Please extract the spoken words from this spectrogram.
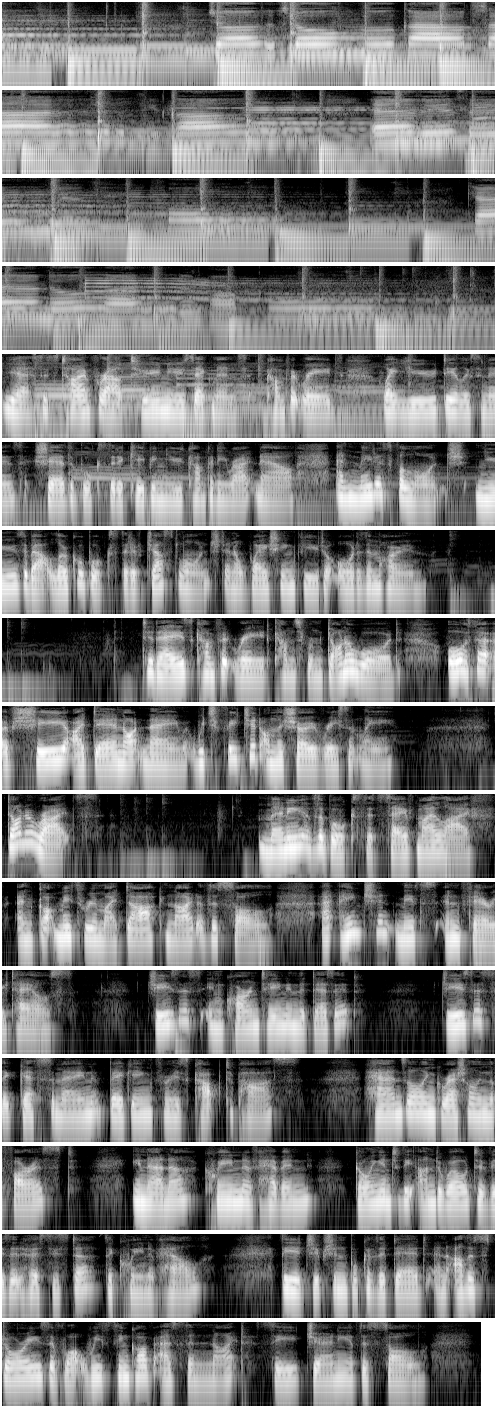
Just don't look outside. Yes, it's time for our two new segments, Comfort Reads, where you, dear listeners, share the books that are keeping you company right now, and Meet Us for Launch, news about local books that have just launched and are waiting for you to order them home. Today's comfort read comes from Donna Ward, author of She I Dare Not Name, which featured on the show recently. Donna writes Many of the books that saved my life and got me through my dark night of the soul are ancient myths and fairy tales. Jesus in quarantine in the desert, Jesus at Gethsemane begging for his cup to pass, Hansel and Gretel in the forest, Inanna, Queen of Heaven, going into the underworld to visit her sister, the Queen of Hell, the Egyptian Book of the Dead, and other stories of what we think of as the night sea journey of the soul.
